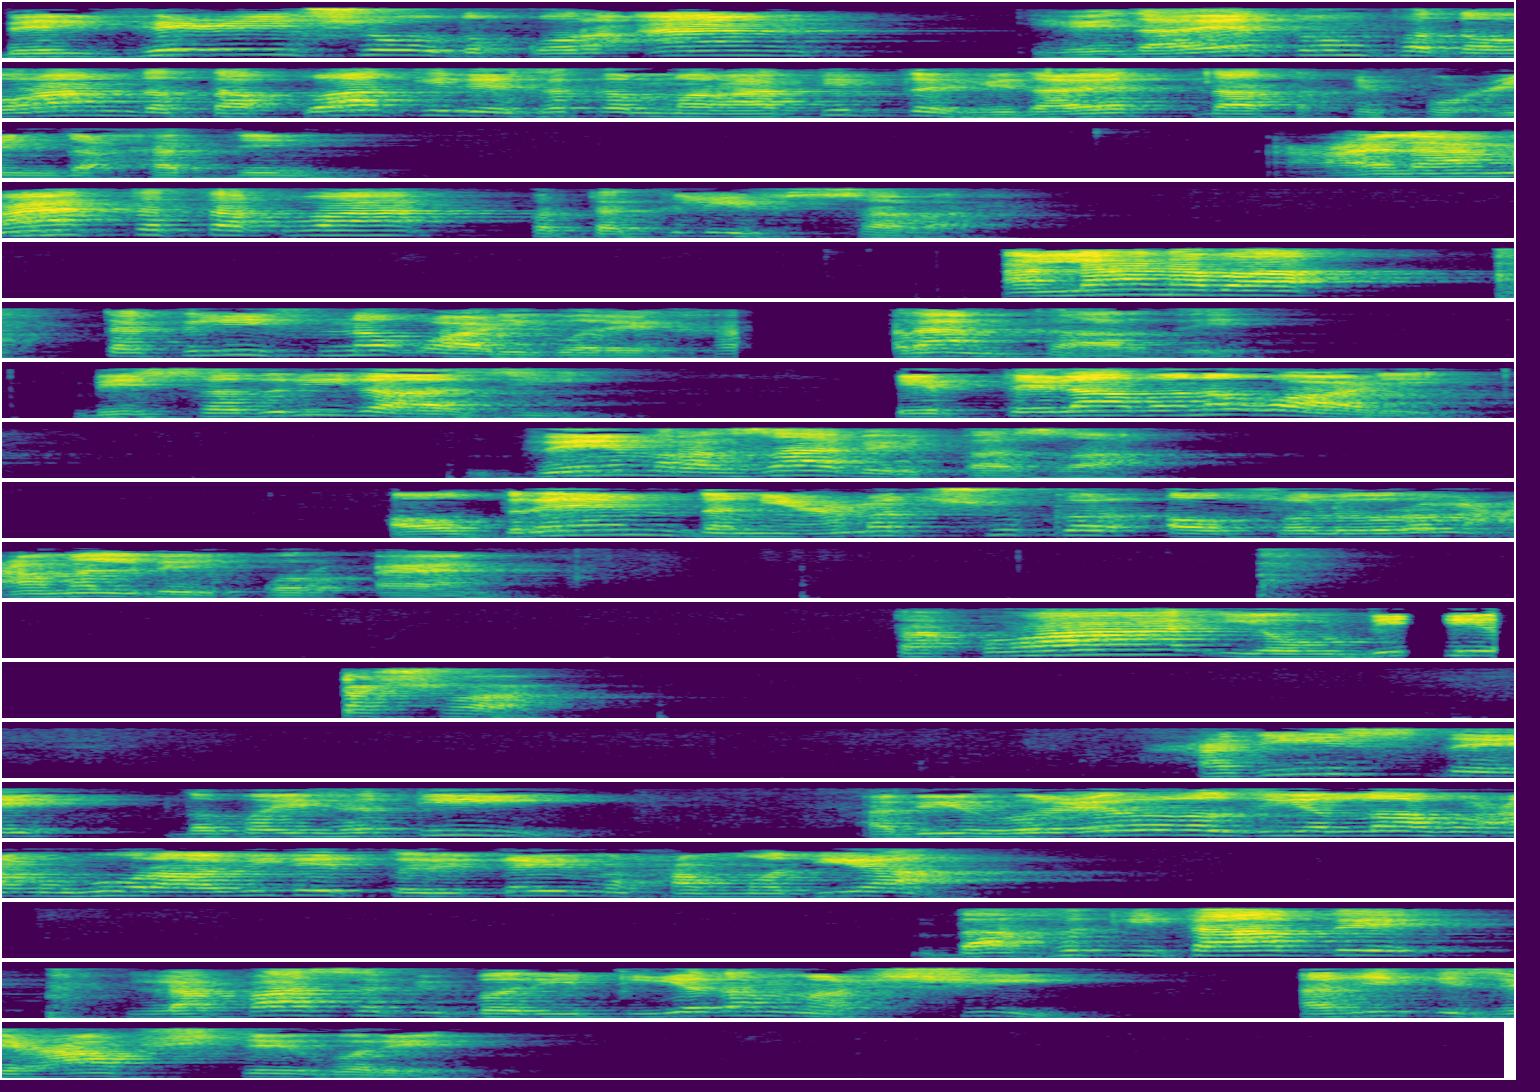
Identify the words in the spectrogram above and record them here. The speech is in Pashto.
بالفعل شو د قران هدایت هم په دوران د تقوا کې د ځکه مراتب د هدایت لا تقف عند حد علامات تقوا په تکلیف صبر الله نه با تکلیف نه غواړي ګوره ګران کار دی بی صبری راځي ابتلا به نه غواړي دویم رضا بالقضا او دریم د نعمت شکر او څلورم عمل بالقران تقوا یو ډیر شوه. حدیث دی د بیهقی ابي هريره رضی الله عنه راوي دی طریقې محمدیه دا خ کتاب دی لپاسه په بریقیه د محشی هغه کې زعاف شته غره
